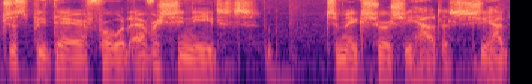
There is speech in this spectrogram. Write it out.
just be there for whatever she needed to make sure she had it. She had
